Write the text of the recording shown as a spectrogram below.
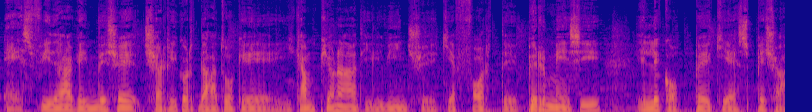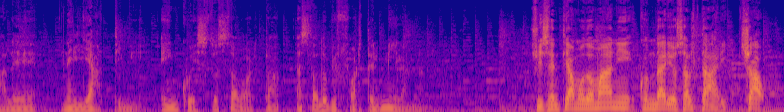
è sfida che invece ci ha ricordato che i campionati li vince chi è forte per mesi e le coppe chi è speciale negli attimi e in questo stavolta è stato più forte il Milan. Ci sentiamo domani con Dario Saltari. Ciao!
